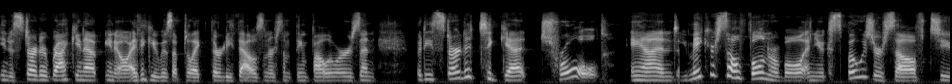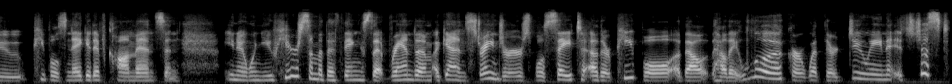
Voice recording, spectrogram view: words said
you know started racking up you know i think he was up to like 30,000 or something followers and but he started to get trolled and you make yourself vulnerable and you expose yourself to people's negative comments. And you know when you hear some of the things that random again strangers will say to other people about how they look or what they're doing it's just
